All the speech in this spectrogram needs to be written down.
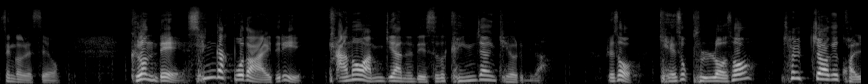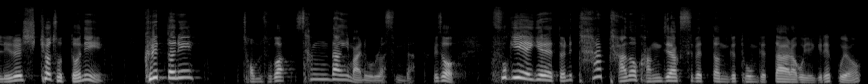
생각을 했어요. 그런데 생각보다 아이들이 단어 암기하는 데 있어서 굉장히 게으릅니다. 그래서 계속 불러서 철저하게 관리를 시켜줬더니 그랬더니 점수가 상당히 많이 올랐습니다. 그래서 후기 얘기를 했더니 다 단어 강제 학습했던 게 도움됐다라고 얘기를 했고요.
